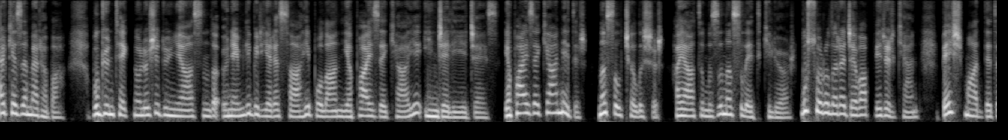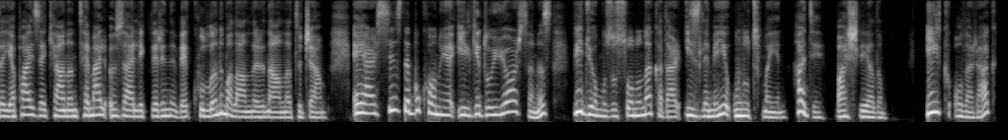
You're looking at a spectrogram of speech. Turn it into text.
Herkese merhaba. Bugün teknoloji dünyasında önemli bir yere sahip olan yapay zekayı inceleyeceğiz. Yapay zeka nedir? Nasıl çalışır? Hayatımızı nasıl etkiliyor? Bu sorulara cevap verirken 5 maddede yapay zekanın temel özelliklerini ve kullanım alanlarını anlatacağım. Eğer siz de bu konuya ilgi duyuyorsanız videomuzu sonuna kadar izlemeyi unutmayın. Hadi başlayalım. İlk olarak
